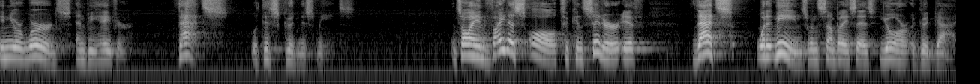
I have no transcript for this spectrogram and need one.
in your words and behavior. That's what this goodness means. And so I invite us all to consider if that's what it means when somebody says, You're a good guy.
